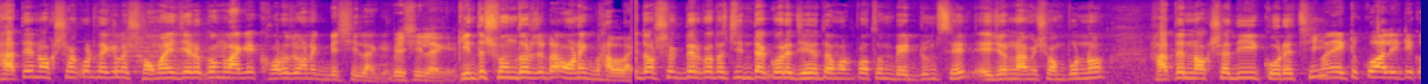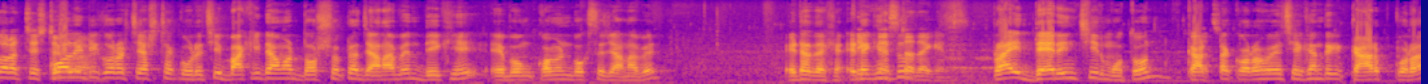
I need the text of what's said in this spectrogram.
হাতে নকশা করতে গেলে সময় যেরকম লাগে খরচ অনেক বেশি লাগে। বেশি লাগে। কিন্তু সৌন্দর্যটা অনেক ভালো লাগে। দর্শকদের কথা চিন্তা করে যেহেতু আমার প্রথম বেডরুম সেট এই জন্য আমি সম্পূর্ণ হাতের নকশা দিয়ে করেছি। মানে একটু কোয়ালিটি করার চেষ্টা কোয়ালিটি করার চেষ্টা করেছি। বাকিটা আমার দর্শকরা জানাবেন দেখে এবং কমেন্ট বক্সে জানাবেন। এটা দেখেন এটা কিন্তু দেখেন। প্রায় দেড় ইঞ্চির মতন কাঠটা করা হয়েছে এখান থেকে কার্ভ করা।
